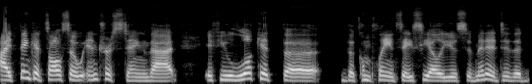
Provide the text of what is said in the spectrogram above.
I think it's also interesting that if you look at the the complaints ACLU submitted to the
